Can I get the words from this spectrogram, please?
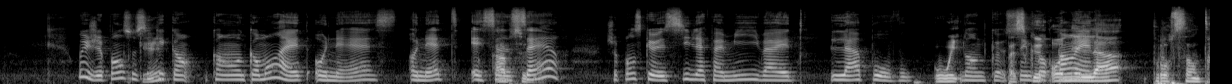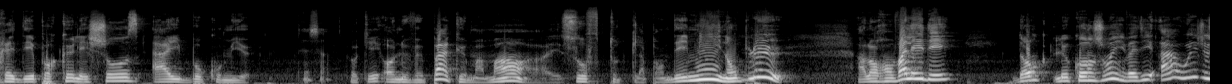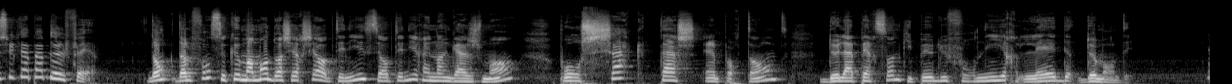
Oui, je pense aussi que quand, quand on commence à être honnête, honnête et sincère, je pense que si la famille va être là pour vous. Oui, Donc, euh, parce c'est qu'on est là pour s'entraider, pour que les choses aillent beaucoup mieux. C'est ça. Ok, on ne veut pas que maman euh, souffre toute la pandémie non plus. Alors on va l'aider. Donc le conjoint il va dire ah oui je suis capable de le faire. Donc dans le fond ce que maman doit chercher à obtenir c'est obtenir un engagement pour chaque tâche importante de la personne qui peut lui fournir l'aide demandée.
